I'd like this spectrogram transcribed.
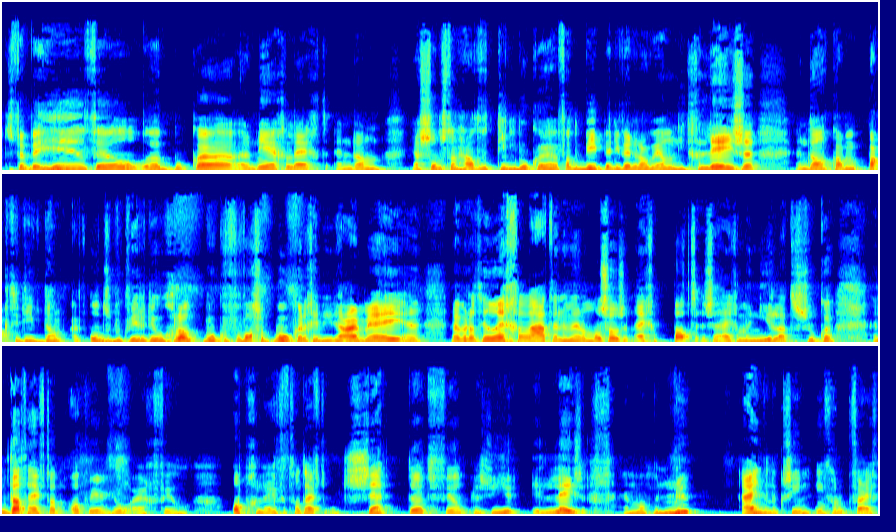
Dus we hebben heel veel uh, boeken neergelegd. En dan, ja, soms dan haalden we tien boeken van de biep en die werden dan weer helemaal niet gelezen. En dan kwam, pakte die dan uit ons boek weer een heel groot boek, een volwassen boek. En dan ging hij daarmee. En we hebben dat heel erg gelaten. En hem helemaal zo zijn eigen pad en zijn eigen manier laten zoeken. En dat heeft dan ook weer heel erg veel opgeleverd. Want hij heeft ontzettend veel plezier in lezen. En wat we nu eindelijk zien in groep 5,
